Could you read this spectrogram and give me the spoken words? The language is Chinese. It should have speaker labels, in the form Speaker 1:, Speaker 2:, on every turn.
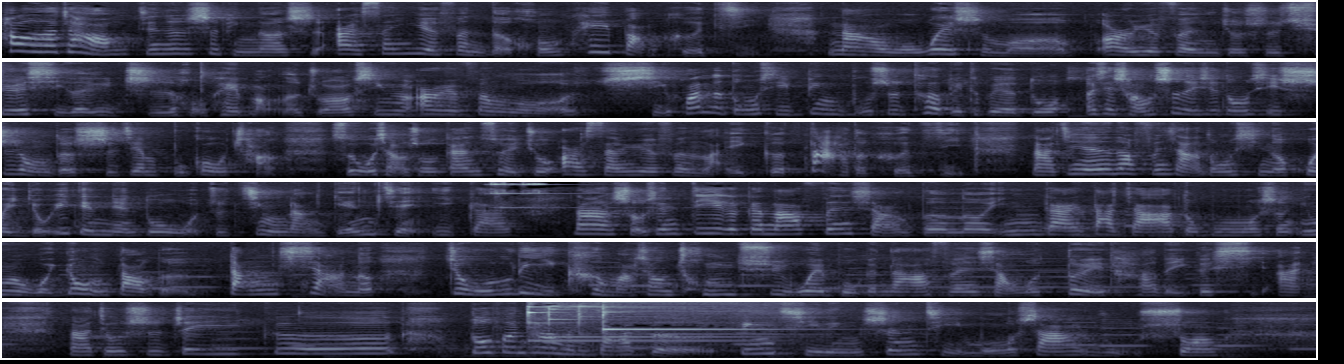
Speaker 1: How 大家好，今天这个视频呢是二三月份的红黑榜合集。那我为什么二月份就是缺席了一支红黑榜呢？主要是因为二月份我喜欢的东西并不是特别特别的多，而且尝试的一些东西试用的时间不够长，所以我想说干脆就二三月份来一个大的合集。那今天要分享的东西呢会有一点点多，我就尽量言简意赅。那首先第一个跟大家分享的呢，应该大家都不陌生，因为我用到的当下呢就立刻马上冲。去去微博跟大家分享我对它的一个喜爱，那就是这一个多芬他们家的冰淇淋身体磨砂乳霜。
